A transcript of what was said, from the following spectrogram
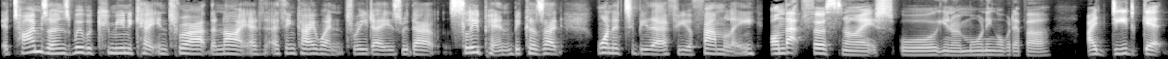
at time zones, we were communicating throughout the night. I, I think I went three days without sleeping because I wanted to be there for your family. On that first night or, you know, morning or whatever, I did get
